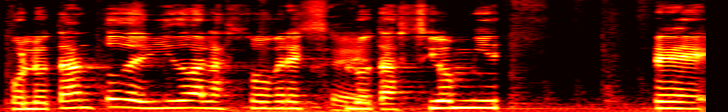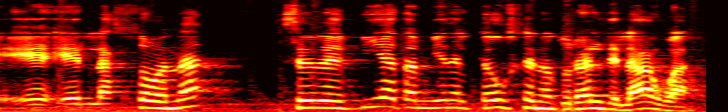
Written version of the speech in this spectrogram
Por lo tanto, debido a la sobreexplotación minera eh, en la zona, se desvía también el cauce natural del agua.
